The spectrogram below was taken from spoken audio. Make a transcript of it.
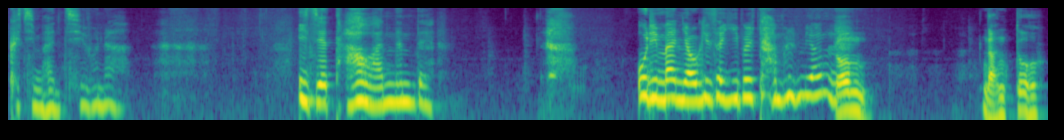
그지만 지훈아, 이제 다 왔는데 우리만 여기서 입을 다물면 그럼 난 또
